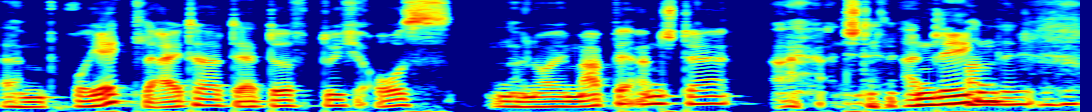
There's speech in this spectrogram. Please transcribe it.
ähm, Projektleiter, der dürfte durchaus eine neue Mappe anstellen, anstellen anlegen. anlegen mhm.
